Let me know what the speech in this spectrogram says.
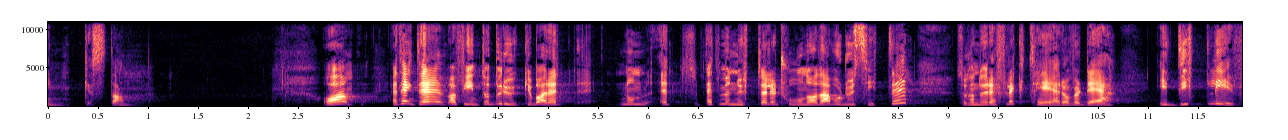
enkestand. Og jeg tenkte Det var fint å bruke bare noen, et, et minutt eller to nå der hvor du sitter. Så kan du reflektere over det i ditt liv.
